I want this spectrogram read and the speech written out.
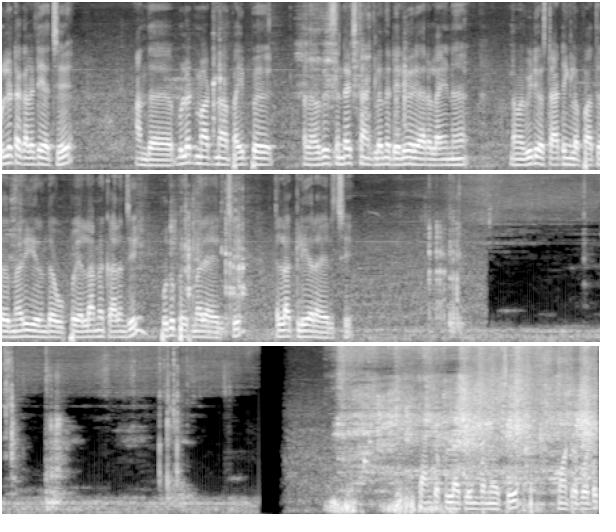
புல்லட்டை கழட்டியாச்சு. அந்த புல்லட் மாட்டின பைப்பு அதாவது சிண்டெக்ஸ் டேங்க்லேருந்து டெலிவரி ஆகிற லைனு நம்ம வீடியோ ஸ்டார்டிங்கில் பார்த்தது மாதிரி இருந்த உப்பு எல்லாமே கரைஞ்சி புது பைப் மாதிரி ஆயிடுச்சு எல்லாம் கிளியர் ஆயிடுச்சு டேங்கை ஃபுல்லாக க்ளீன் பண்ணி வச்சு மோட்டர் போட்டு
